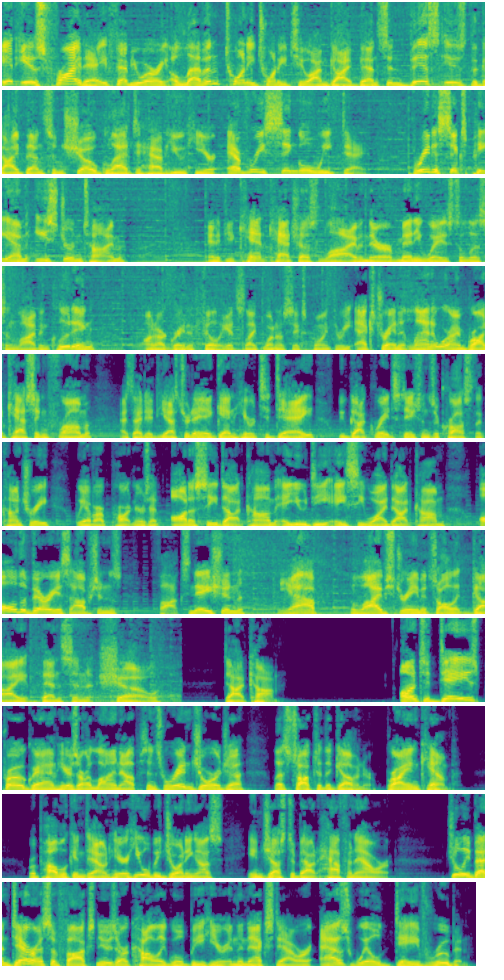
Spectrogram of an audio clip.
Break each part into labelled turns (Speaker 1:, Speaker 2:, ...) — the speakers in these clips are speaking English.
Speaker 1: It is Friday, February 11th, 2022. I'm Guy Benson. This is The Guy Benson Show. Glad to have you here every single weekday, 3 to 6 p.m. Eastern Time. And if you can't catch us live, and there are many ways to listen live, including on our great affiliates like 106.3 Extra in Atlanta, where I'm broadcasting from, as I did yesterday, again here today. We've got great stations across the country. We have our partners at Audacy.com, A U D A C Y.com, all the various options Fox Nation, the app, the live stream. It's all at GuyBensonShow.com. On today's program, here's our lineup. Since we're in Georgia, let's talk to the governor, Brian Kemp, Republican down here. He will be joining us in just about half an hour. Julie Banderas of Fox News, our colleague, will be here in the next hour, as will Dave Rubin,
